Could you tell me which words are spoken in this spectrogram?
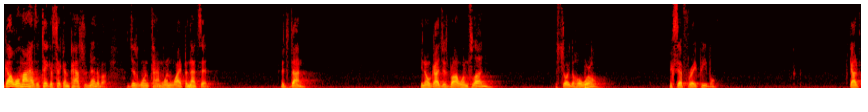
God will not have to take a second pass through Nineveh. Just one time, one wipe, and that's it. It's done. You know, God just brought one flood, destroyed the whole world, except for eight people. God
